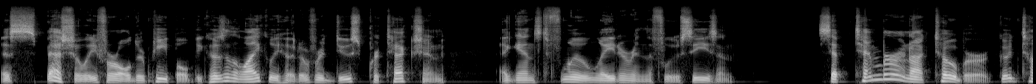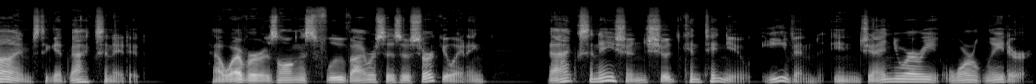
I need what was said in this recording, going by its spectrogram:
especially for older people, because of the likelihood of reduced protection against flu later in the flu season. September and October are good times to get vaccinated. However, as long as flu viruses are circulating, vaccination should continue even in January or later.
